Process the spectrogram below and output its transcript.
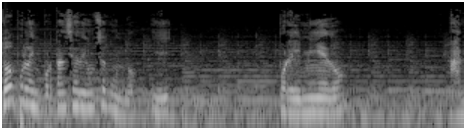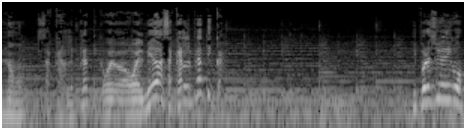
Todo por la importancia de un segundo y por el miedo a no sacarle plática, o el miedo a sacarle plática. Y por eso yo digo,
